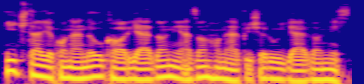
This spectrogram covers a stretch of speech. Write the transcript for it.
هیچ تهیه کننده و کارگردانی از آن هنرپیشه روی گردان نیست.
